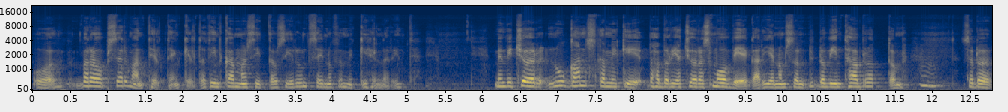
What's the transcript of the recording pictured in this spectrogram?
och vara observant helt enkelt. Att inte kan man sitta och se runt sig något för mycket heller inte. Men vi kör nog ganska mycket, har börjat köra småvägar genom så, då vi inte har bråttom. Mm. Så då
